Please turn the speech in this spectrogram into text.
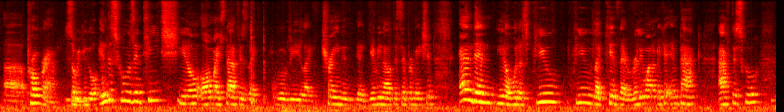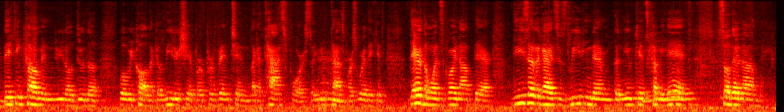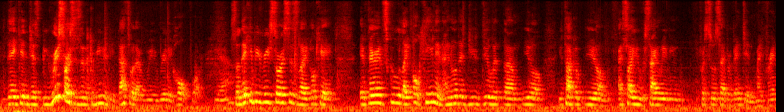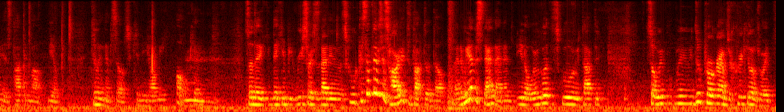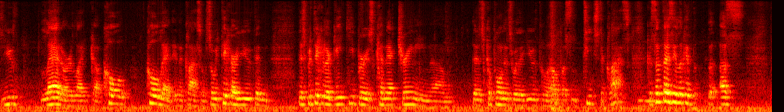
uh, program. So we can go into schools and teach. You know, all my staff is like will be like trained in uh, giving out this information, and then you know with a few few like kids that really want to make an impact after school, they can come and you know do the what we call like a leadership or prevention, like a task force, a Mm. task force where they can. They're the ones going out there. These are the guys who's leading them, the new kids coming in, so that um, they can just be resources in the community. That's what we really hope for. Yeah. So they can be resources like, okay, if they're in school, like, oh, Kaylin, I know that you deal with, um, you know, you talk, of, you know, I saw you sign waiving for suicide prevention. My friend is talking about, you know, killing themselves. Can you help me? Oh, okay. Mm. So they, they can be resources not in the school because sometimes it's harder to talk to adults, and we understand that. And you know, when we go to school, we talk to. So we, we, we do programs or curriculums where it's youth led or like uh, co co led in the classroom. So we take our youth and this particular gatekeepers connect training. Um, there's components where the youth will help us teach the class because sometimes they look at the, the, us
